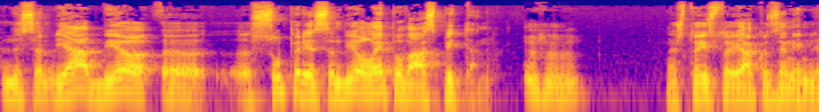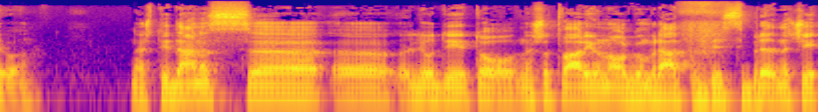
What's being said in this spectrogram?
da sam ja bio e, super jer sam bio lepo vaspitan. Uh -huh. Znaš, to je isto jako zanimljivo. Znaš, ti danas uh, uh, ljudi to, znaš, otvaraju nogom vrata, gde si, bre, znači,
